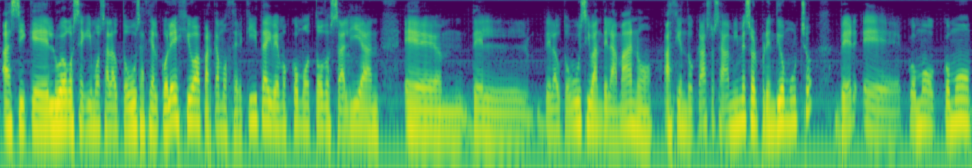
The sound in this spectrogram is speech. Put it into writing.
así que luego seguimos al autobús hacia el colegio, aparcamos cerquita y vemos cómo todos salían eh, del, del autobús, iban de la mano haciendo caso, o sea, a mí me sorprendió mucho ver eh, cómo... cómo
